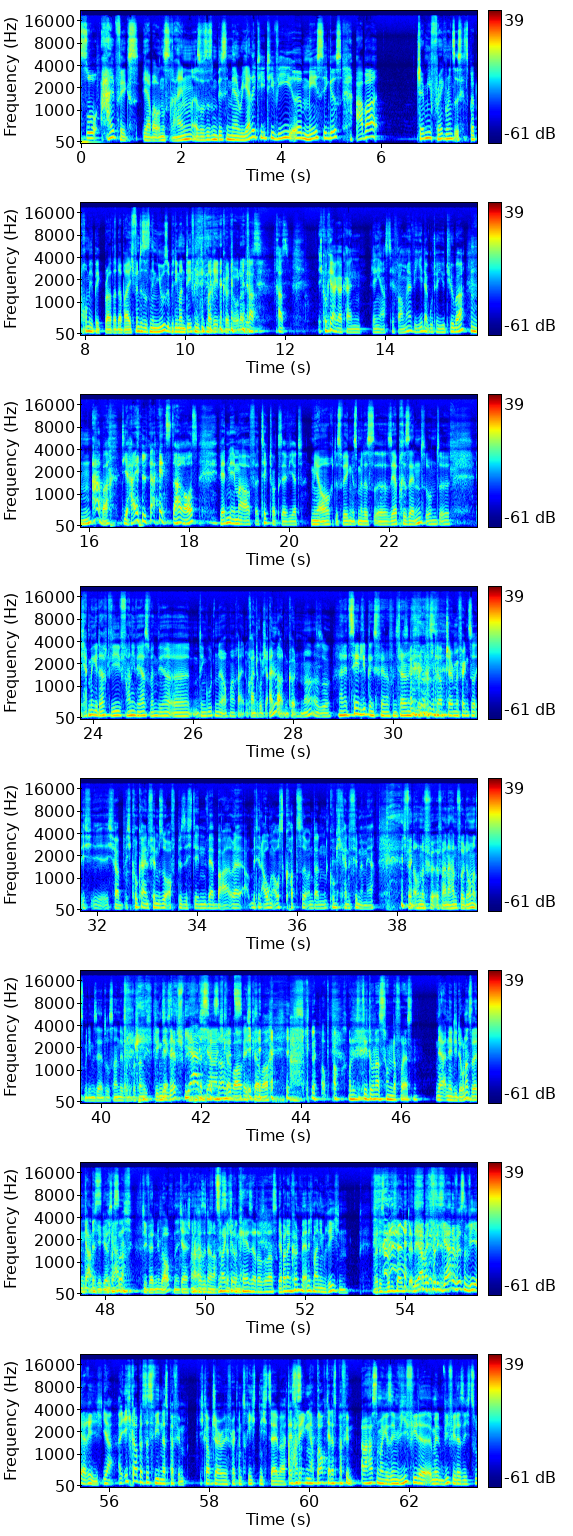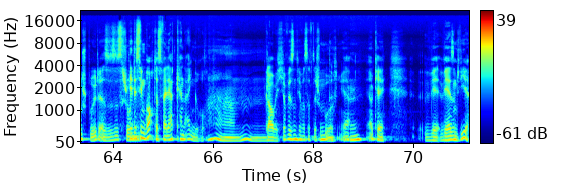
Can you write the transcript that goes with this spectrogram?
passt so halbwegs ja bei uns rein. Also es ist ein bisschen mehr Reality-TV-mäßiges, aber Jeremy Fragrance ist jetzt bei Promi Big Brother dabei. Ich finde, das ist eine News, über die man definitiv mal reden könnte, oder nicht? Krass, krass. Ich gucke ja gar keinen lineares TV mehr, wie jeder gute YouTuber. Mhm. Aber die Highlights daraus werden mir immer auf äh, TikTok serviert. Mir auch, deswegen ist mir das äh, sehr präsent. Und äh, ich habe mir gedacht, wie funny wäre es, wenn wir äh, den Guten ja auch mal rein, rein einladen könnten. Ne? Also, Meine zehn Lieblingsfilme von Jeremy Fragrance. Ich glaube, Jeremy Frank so, ich, ich, hab, ich gucke einen Film so oft, bis ich den verbal oder mit den Augen auskotze und dann gucke ich keine Filme mehr. ich fände auch eine, für, für eine Handvoll Donuts mit ihm sehr interessant. Der würde wahrscheinlich gegen sich selbst spielen. Ja, das Ja, ist ich glaube auch, ich glaube auch. Ich glaube auch. Und die- die Donuts schon davor essen. Ja, nee, die Donuts werden gar nicht Das- gegessen. gar nicht. Die werden überhaupt nicht. Ja, nachher sind da noch Zwei Kilo drin. Käse oder sowas. Ja, aber dann könnten wir endlich mal an ihm riechen. Weil das würde ich halt. ja, aber ich würde gerne wissen, wie er riecht. Ja, ich glaube, das ist wie in das Parfüm. Ich glaube, Jeremy Fragrance riecht nicht selber. Deswegen braucht er das Parfüm. Aber hast du mal gesehen, wie viel der, mit wie viel der sich zusprüht? Also es ist schon. Ja, deswegen braucht das, weil er hat keinen Eigengeruch. Ah, hm. Glaube Ich ich. glaube, wir sind hier was auf der Spur. Ja, okay. Wer, wer sind wir?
